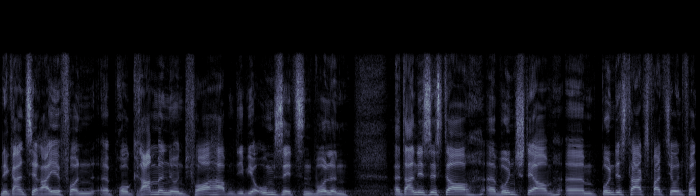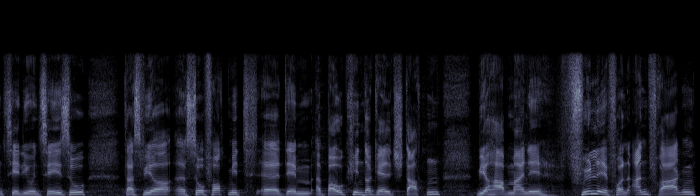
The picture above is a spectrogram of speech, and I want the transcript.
eine ganze Reihe von äh, Programmen und Vorhaben, die wir umsetzen wollen. Äh, dann ist es der äh, Wunsch der ähm, Bundestagsfraktion von CDU und CSU, dass wir äh, sofort mit dem Baukindergeld starten. Wir haben eine Fülle von Anfragen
